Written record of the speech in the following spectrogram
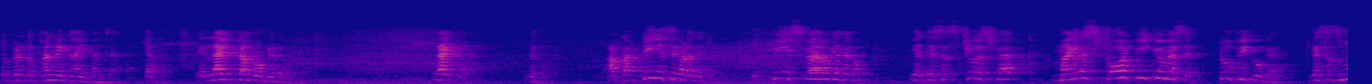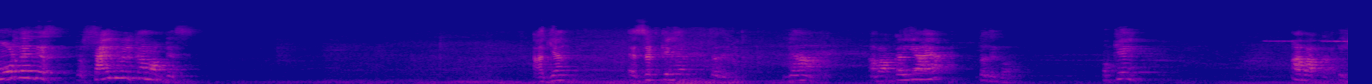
तो फिर तो फन्ने खा ही बन जाता। क्या था लाइफ टर्म हो गया देखो। लाइफ टर्म देखो, आपका डी इक्वल देखो ये पी स्क्वायर हो गया देखो। ये this is q square minus four p q में से टू पी क्यू गया। This is more than this तो sign will come of this आ गया। एसेट क्लियर तो देखो यहाँ अब आपका ये आया तो देखो ओके अब आपका a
